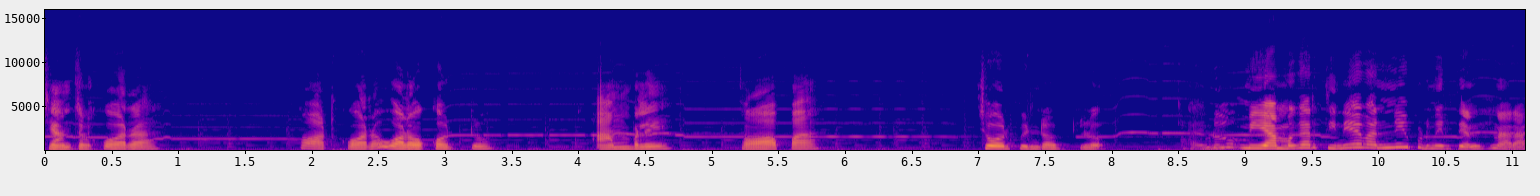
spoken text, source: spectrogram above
చెంచల కూర తోటకూర ఉలవకొట్టు అంబలి తోప చోడిపిండి ఇప్పుడు మీ అమ్మగారు తినేవన్నీ ఇప్పుడు మీరు తింటున్నారా?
